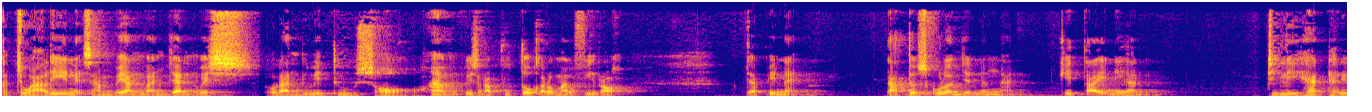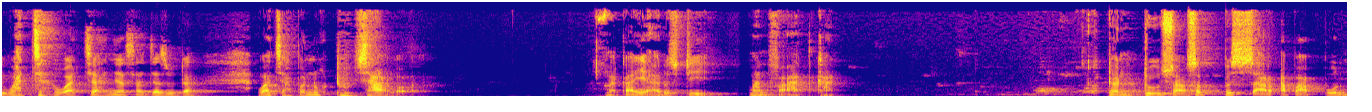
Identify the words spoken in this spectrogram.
kecuali nek sampean banjan wis ora duwe dosa. Ha wis ora butuh karo maghfirah tapi nek kados kula jenengan kita ini kan dilihat dari wajah-wajahnya saja sudah wajah penuh dosa kok. Maka ya harus dimanfaatkan dan dosa sebesar apa pun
